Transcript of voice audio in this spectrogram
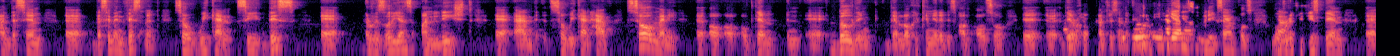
and the same uh, the same investment so we can see this uh, resilience unleashed and so we can have so many uh, of them in uh, building their local communities and also uh, uh their home countries in the future. We have yeah. seen so many examples yeah. of refugees being uh,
